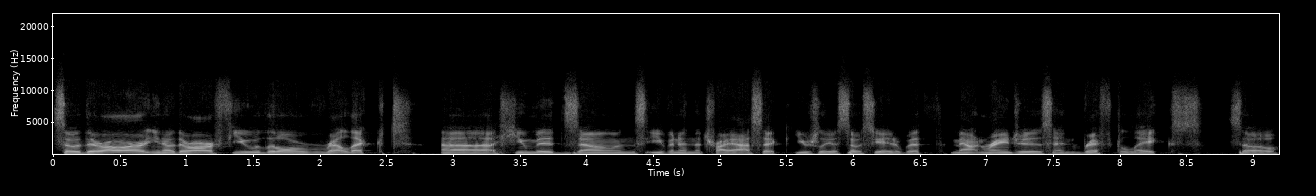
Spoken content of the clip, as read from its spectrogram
so there are, you know, there are a few little relict uh, humid zones, even in the Triassic, usually associated with mountain ranges and rift lakes. So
